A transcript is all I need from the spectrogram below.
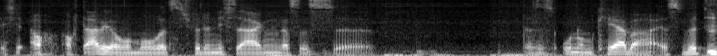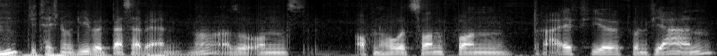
ich, auch, auch da wiederum, Moritz, ich würde nicht sagen, dass es, äh, das ist unumkehrbar. Es wird, mhm. die Technologie wird besser werden. Ne? Also und auf einem Horizont von drei, vier, fünf Jahren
